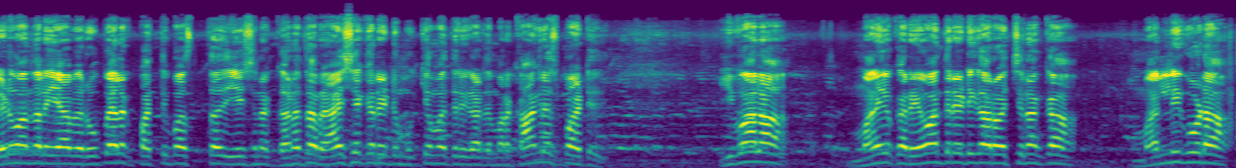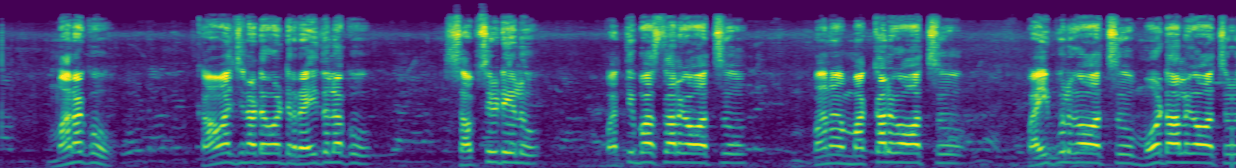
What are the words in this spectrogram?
ఏడు వందల యాభై రూపాయలకు పత్తి బస్తా చేసిన ఘనత రాజశేఖర్ రెడ్డి ముఖ్యమంత్రి గారిది మన కాంగ్రెస్ పార్టీది. ఇవాళ మన యొక్క రేవంత్ రెడ్డి గారు వచ్చినాక మళ్ళీ కూడా మనకు కావాల్సినటువంటి రైతులకు సబ్సిడీలు పత్తి బస్తాలు కావచ్చు మన మక్కలు కావచ్చు పైపులు కావచ్చు మోటార్లు కావచ్చు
